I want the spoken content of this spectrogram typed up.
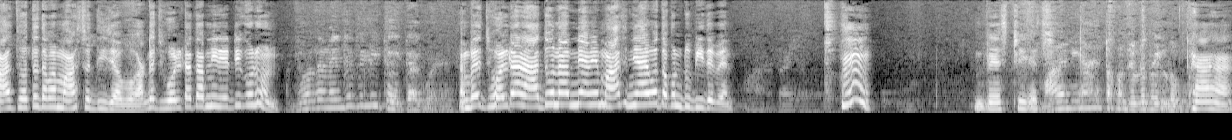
মাছ ধরতে তারপর মাছটা দিয়ে যাব। আগে ঝোলটা তো আপনি রেডি করুন। বেশ ঝোলটা রাঁধুন আপনি আমি মাছ নিয়ে আসব তখন ডুবিয়ে দেবেন। হুম? বেশ ঠিক আছে। নিয়ে আয় তখন জলে ফেল দেবো। হ্যাঁ হ্যাঁ।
